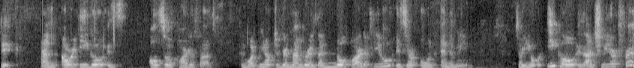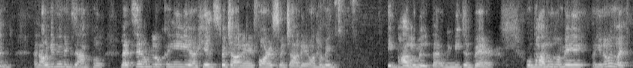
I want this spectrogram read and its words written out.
take. And our ego is also a part of us. And what we have to remember is that no part of you is your own enemy. So your ego is actually your friend. And I'll give you an example. Let's say हम लोग कहीं hills पे जा रहे हैं, forest में जा रहे हैं और हमें एक भालू मिलता है. We meet a bear. वो भालू हमें, you know, like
